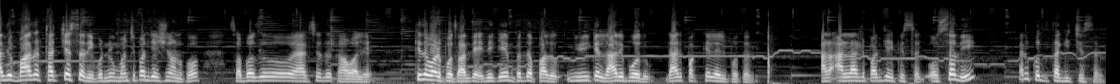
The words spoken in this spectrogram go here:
అది బాగా టచ్ చేస్తుంది. ఇప్పుడు నువ్వు మంచి పని చేసినావు అనుకో సపోజ్ యాక్సిడెంట్ కావాలి కింద పడిపోతుంది అంతే. నీకేం పెద్ద పదు నీకే లారిపోదు లారి పక్కకి వెళ్ళిపోతుంది. అలా అలాంటి పని చేపిస్తుంది వస్తుంది కానీ కొంచెం తగ్గించేస్తుంది.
